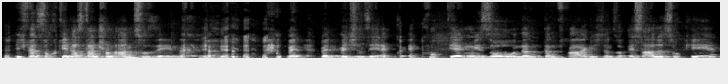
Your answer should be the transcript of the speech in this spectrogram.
Ich, ich versuche dir das dann schon anzusehen. wenn, wenn, wenn, ich dann sehe, er, er, guckt irgendwie so und dann, dann frage ich dann so, ist alles okay?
